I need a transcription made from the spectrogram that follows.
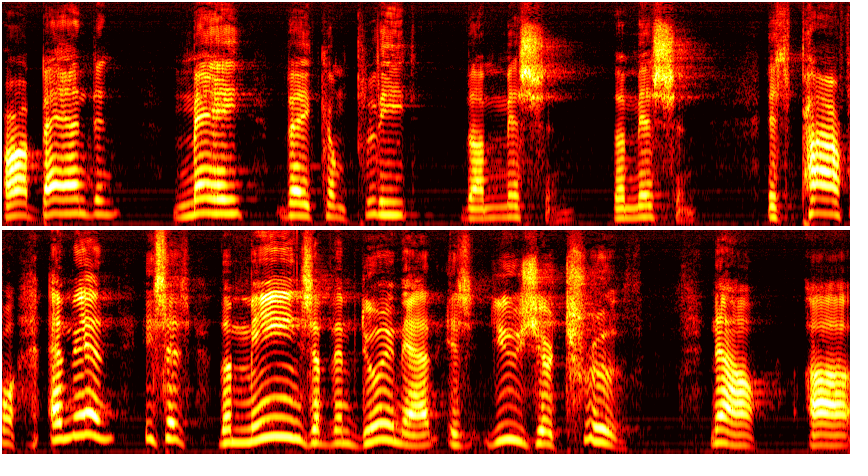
or abandoned. May they complete the mission. The mission. It's powerful. And then he says the means of them doing that is use your truth. Now, uh,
